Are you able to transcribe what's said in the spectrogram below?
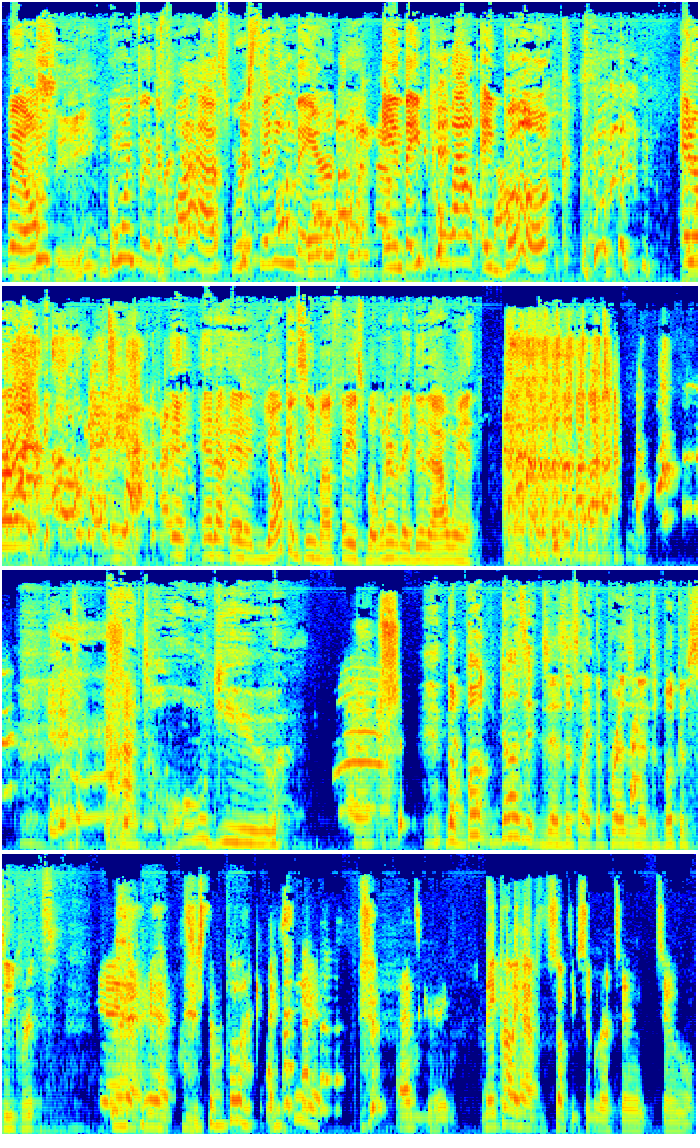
Well, See, going through the class, we're sitting there, Well, they have- and they pull out a book, and we're like, Oh, okay. yeah, and, and, I, and y'all can see my face, but whenever they did that, I went. I told you. The book does exist. It's like the president's book of secrets. yeah, yeah. There's the book. I see it. That's great. They probably have something similar to to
